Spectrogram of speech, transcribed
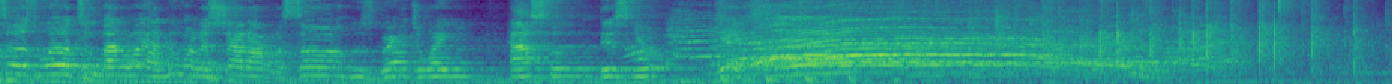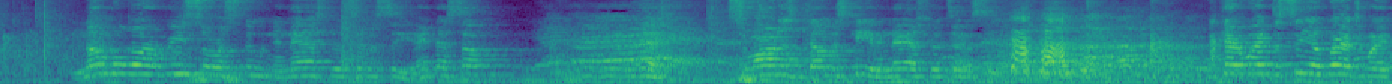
Also as well too, by the way, I do want to shout out my son who's graduating high school this year. Yes. Number one resource student in Nashville, Tennessee. Ain't that something? Yeah. Smartest, dumbest kid in Nashville, Tennessee. I can't wait to see him graduate.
